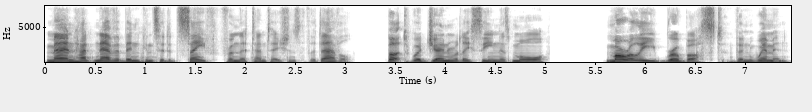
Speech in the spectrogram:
Men had never been considered safe from the temptations of the devil, but were generally seen as more morally robust than women.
